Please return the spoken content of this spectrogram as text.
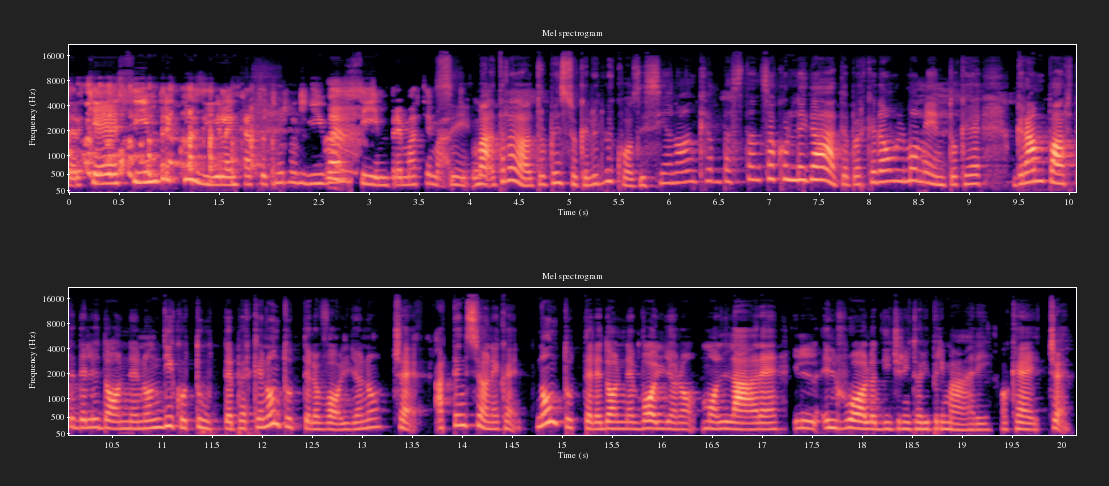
perché è sempre così, la incazzatura viva sempre matematica. Sì, ma tra l'altro penso che le due cose siano anche abbastanza collegate, perché da un momento che gran parte delle donne, non dico tutte, perché non tutte lo vogliono, cioè attenzione che non tutte le donne vogliono mollare il, il ruolo di genitori primari, ok? Cioè,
